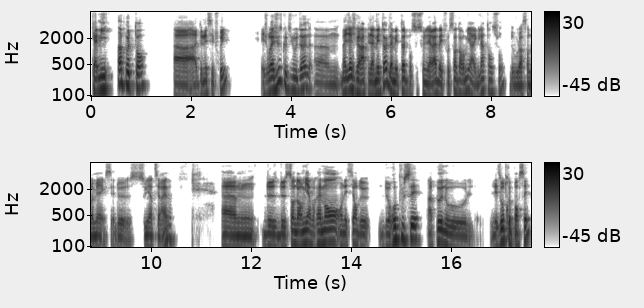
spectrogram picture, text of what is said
qui a mis un peu de temps à, à donner ses fruits. Et je voudrais juste que tu nous donnes, euh, bah déjà, je vais rappeler la méthode. La méthode pour se souvenir des rêves, bah, il faut s'endormir avec l'intention de vouloir s'endormir avec ses- de se souvenir de ses rêves. De, s'endormir vraiment en essayant de, repousser un peu nos, les autres pensées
